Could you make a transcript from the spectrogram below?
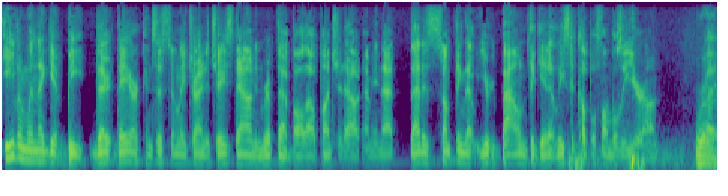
even when they get beat, they they are consistently trying to chase down and rip that ball out, punch it out. I mean that that is something that you're bound to get at least a couple fumbles a year on. Right,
